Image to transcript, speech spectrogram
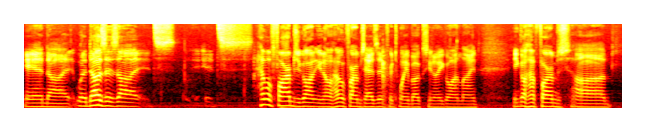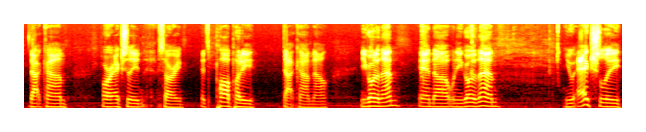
and uh, what it does is uh, it's it's Hemel Farms. You go on, you know, Hemel Farms has it for twenty bucks. You know, you go online, you go on hempfarms.com, uh, dot com, or actually, sorry, it's pawputty.com now. You go to them, and uh, when you go to them, you actually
